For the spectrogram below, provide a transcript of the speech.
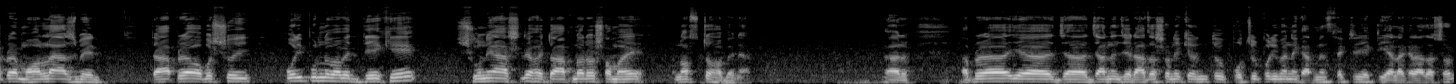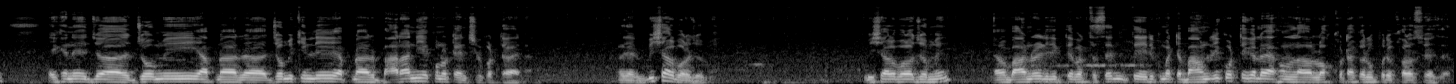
আপনারা মহল্লায় আসবেন তা আপনারা অবশ্যই পরিপূর্ণভাবে দেখে শুনে আসলে হয়তো আপনারও সময় নষ্ট হবে না। আর আপনারা জানেন যে রাজাসনে কিন্তু প্রচুর পরিমাণে গার্মেন্টস ফ্যাক্টরি একটি এলাকা রাজাসন এখানে জমি আপনার, জমি কিনলে আপনার ভাড়া নিয়ে কোনো টেনশন করতে হয় না। বিশাল বড় জমি। বিশাল বড় জমি। এবং বাউন্ডারি দেখতে পারতেছেন, তো এরকম একটা বাউন্ডারি করতে গেলে এখন লক্ষ টাকার উপরে খরচ হয়ে যায়।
